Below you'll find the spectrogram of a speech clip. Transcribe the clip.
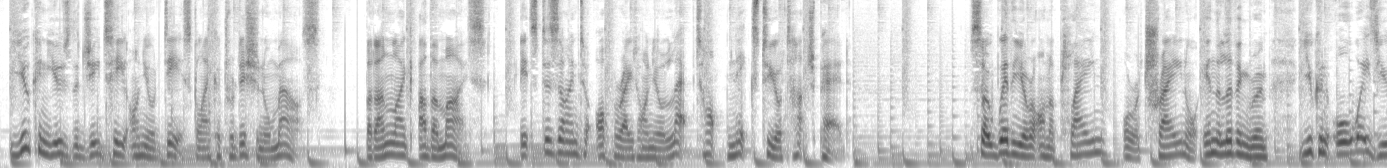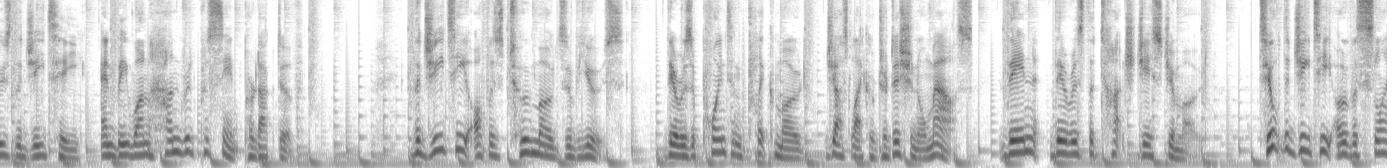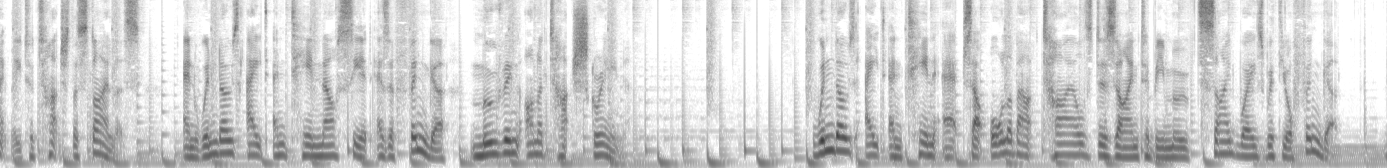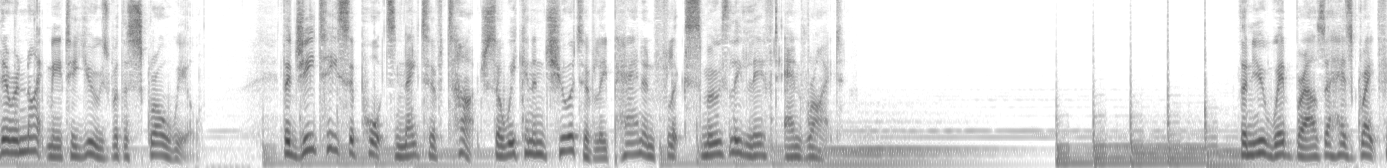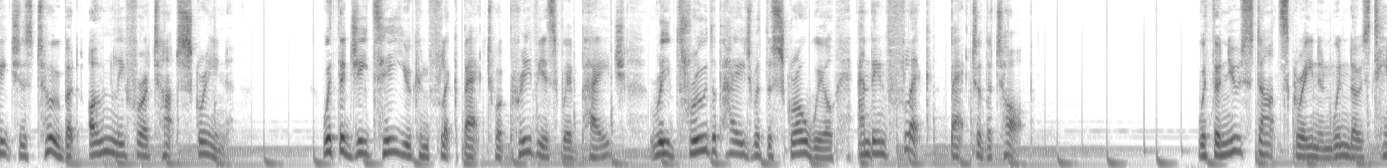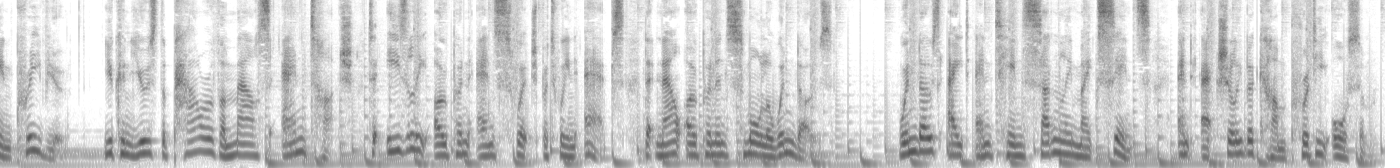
You can use the GT on your desk like a traditional mouse, but unlike other mice, it's designed to operate on your laptop next to your touchpad. So whether you're on a plane or a train or in the living room, you can always use the GT and be 100% productive. The GT offers two modes of use. There is a point and click mode, just like a traditional mouse. Then there is the touch gesture mode. Tilt the GT over slightly to touch the stylus, and Windows 8 and 10 now see it as a finger moving on a touch screen. Windows 8 and 10 apps are all about tiles designed to be moved sideways with your finger. They're a nightmare to use with a scroll wheel. The GT supports native touch so we can intuitively pan and flick smoothly left and right. The new web browser has great features too, but only for a touch screen. With the GT, you can flick back to a previous web page, read through the page with the scroll wheel, and then flick back to the top. With the new Start screen in Windows 10 Preview, you can use the power of a mouse and touch to easily open and switch between apps that now open in smaller windows. Windows 8 and 10 suddenly make sense and actually become pretty awesome.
